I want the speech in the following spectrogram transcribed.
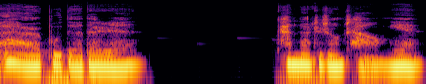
爱而不得的人，看到这种场面，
